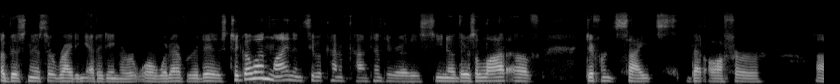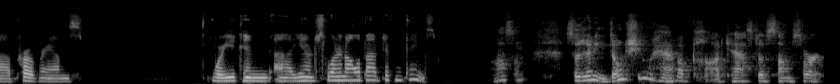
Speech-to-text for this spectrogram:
a business or writing, editing, or, or whatever it is, to go online and see what kind of content there is. You know, there's a lot of different sites that offer uh, programs where you can, uh, you know, just learn all about different things. Awesome. So, Jenny, don't you have a podcast of some sort?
